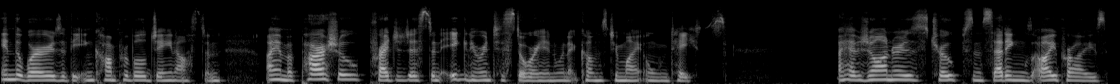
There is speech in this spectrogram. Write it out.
In the words of the incomparable Jane Austen, I am a partial, prejudiced, and ignorant historian when it comes to my own tastes. I have genres, tropes, and settings I prize,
